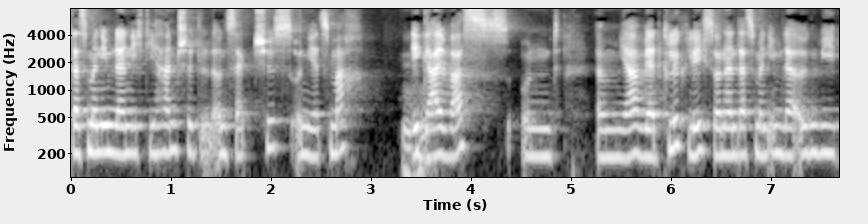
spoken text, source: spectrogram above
dass man ihm dann nicht die Hand schüttelt und sagt Tschüss und jetzt mach, mhm. egal was und ähm, ja, werd glücklich, sondern dass man ihm da irgendwie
